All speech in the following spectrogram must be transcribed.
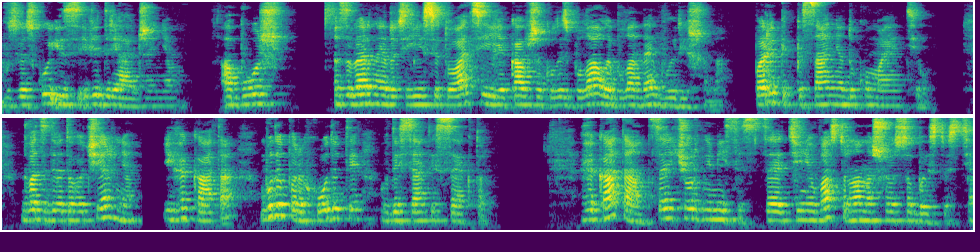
в зв'язку із відрядженням, або ж звернення до цієї ситуації, яка вже колись була, але була не вирішена. Перепідписання документів. 29 червня і Геката буде переходити в 10 сектор. Геката це чорний місяць, це тіньова сторона нашої особистості.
